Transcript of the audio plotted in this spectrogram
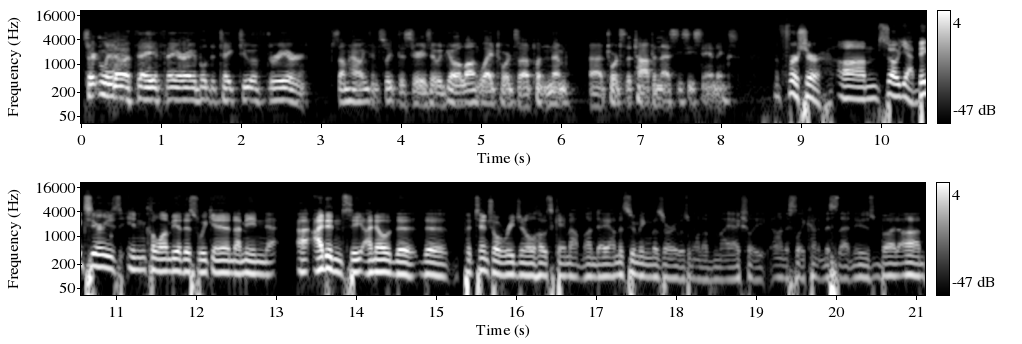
certainly though, if they if they are able to take two of three or somehow even sweep this series, it would go a long way towards uh, putting them uh, towards the top in the SEC standings. For sure. Um, so yeah, big series in Columbia this weekend. I mean, I, I, didn't see. I know the the potential regional host came out Monday. I'm assuming Missouri was one of them. I actually, honestly, kind of missed that news, but. Um,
